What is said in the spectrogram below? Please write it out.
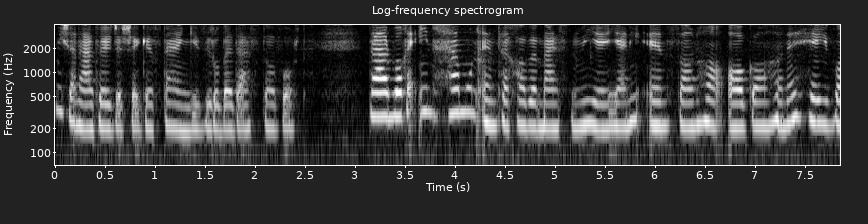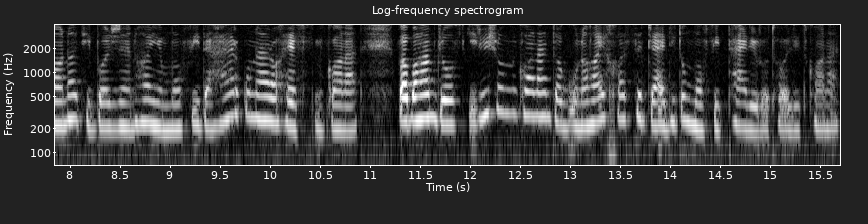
میشه نتایج شگفت انگیزی رو به دست آورد. در واقع این همون انتخاب مصنوعیه یعنی انسانها آگاهانه حیواناتی با ژنهای مفید هر گونه رو حفظ می‌کنن و با هم جفتگیریشون می‌کنن تا گونه های خاص جدید و مفیدتری رو تولید کنن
